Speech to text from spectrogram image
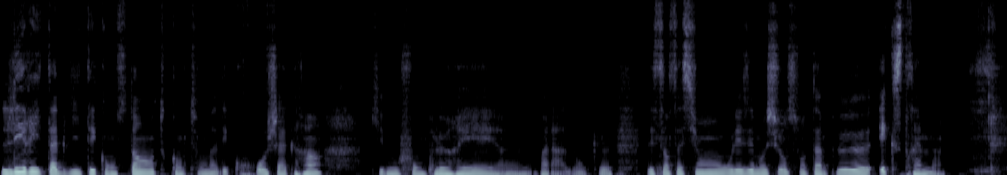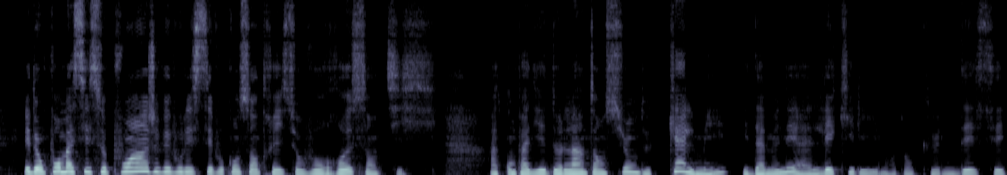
l'irritabilité constante quand on a des gros chagrins qui nous font pleurer. Euh, voilà, donc euh, des sensations où les émotions sont un peu euh, extrêmes. Et donc pour masser ce point, je vais vous laisser vous concentrer sur vos ressentis, accompagnés de l'intention de calmer et d'amener à l'équilibre. Donc l'idée c'est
